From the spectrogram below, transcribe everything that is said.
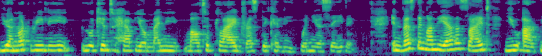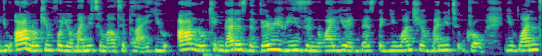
You are not really looking to have your money multiplied drastically when you're saving. Investing on the other side, you are you are looking for your money to multiply. You are looking that is the very reason why you're investing. You want your money to grow. You want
